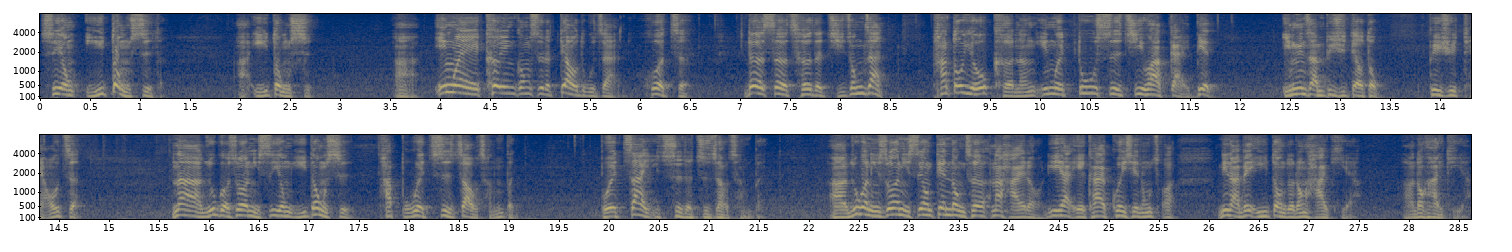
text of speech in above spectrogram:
是用移动式的啊，移动式啊，因为客运公司的调度站或者垃圾车的集中站，它都有可能因为都市计划改变，营运站必须调动，必须调整。那如果说你是用移动式，它不会制造成本，不会再一次的制造成本，啊，如果你说你是用电动车，那还了，你还也开贵些农车，你那边移动都拢害去啊，啊，拢嗨去啊，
